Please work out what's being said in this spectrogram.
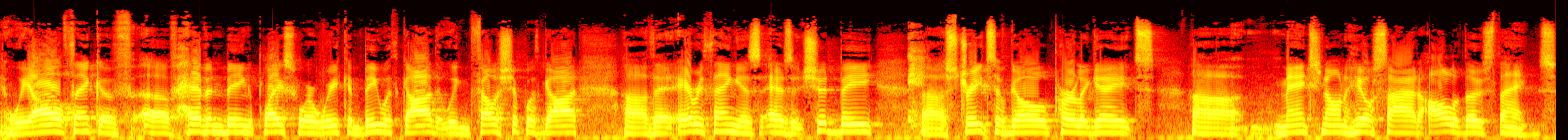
And we all think of, of heaven being a place where we can be with God, that we can fellowship with God, uh, that everything is as it should be uh, streets of gold, pearly gates, uh, mansion on a hillside, all of those things.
